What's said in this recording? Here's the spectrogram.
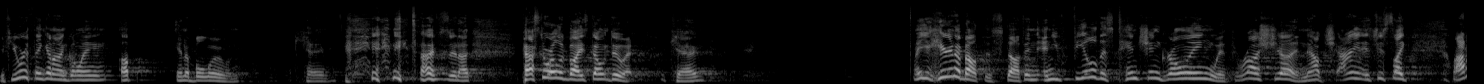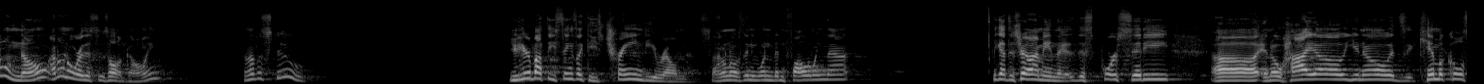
If you were thinking on going up in a balloon, okay, anytime soon, I, pastoral advice, don't do it, okay? And you're hearing about this stuff, and, and you feel this tension growing with Russia and now China. It's just like, I don't know. I don't know where this is all going. None of us do. You hear about these things like these train derailments. I don't know if anyone been following that. You got the show, I mean, this poor city uh, in Ohio, you know, it's a chemical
